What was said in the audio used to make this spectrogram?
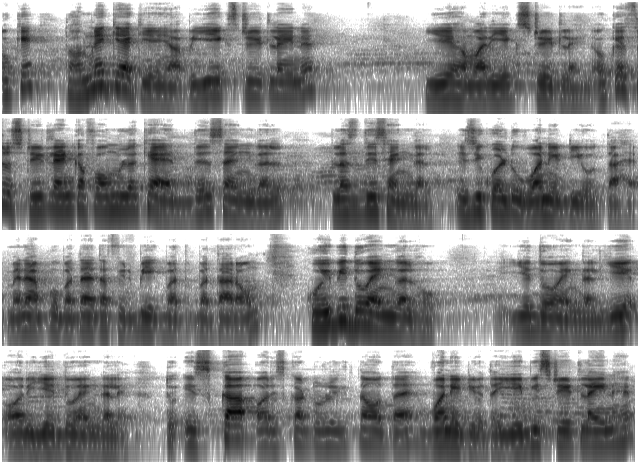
ओके तो हमने क्या किया यहाँ पे? ये एक स्ट्रेट लाइन है। ये हमारी एक स्ट्रेट लाइन ओके तो स्ट्रेट लाइन का फॉर्मूला क्या है? This angle plus this angle is equal to one eighty होता है. मैंने आपको बताया था, फिर भी एक बात बता रहा हूँ. कोई भी दो एंगल हो, ये दो एंगल ये और ये दो एंगल है तो इसका और इसका टोटल कितना होता है? 180 होता है. ये भी स्ट्रेट लाइन है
